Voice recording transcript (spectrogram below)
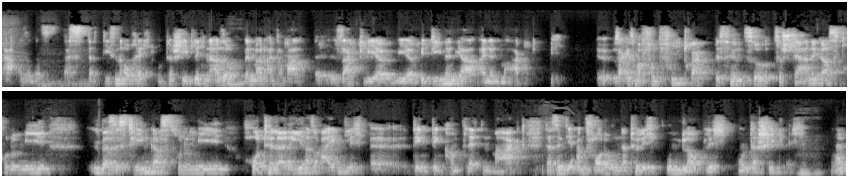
Ja, also das, das, das, die sind auch recht unterschiedlich. Ne? Also wenn man einfach mal äh, sagt, wir, wir bedienen ja einen Markt, ich äh, sage jetzt mal vom Foodtruck bis hin zu, zur Sternegastronomie, über Systemgastronomie, Hotellerie, also eigentlich äh, den, den kompletten Markt, da sind die Anforderungen natürlich unglaublich unterschiedlich. Mhm. Ja?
